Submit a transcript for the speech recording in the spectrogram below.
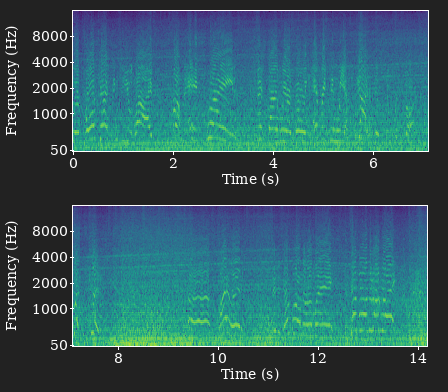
Tyler, broadcasting to you live from a plane. This time we are going everything we have got at this superstar. But good. Uh, pilot, there's a temple on the runway. Temple on the runway!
